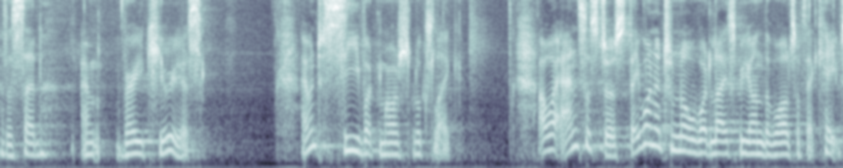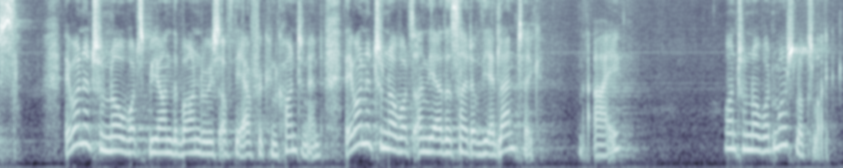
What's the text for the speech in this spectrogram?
as I said, I'm very curious. I want to see what Mars looks like. Our ancestors, they wanted to know what lies beyond the walls of their caves. They wanted to know what's beyond the boundaries of the African continent. They wanted to know what's on the other side of the Atlantic. I want to know what Mars looks like.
